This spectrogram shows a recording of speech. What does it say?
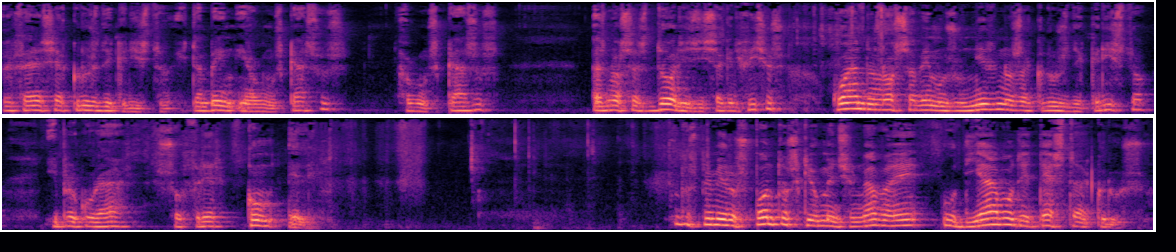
refere-se à cruz de Cristo e também, em alguns casos, alguns casos, as nossas dores e sacrifícios quando nós sabemos unir-nos à cruz de Cristo e procurar sofrer com Ele. Um dos primeiros pontos que eu mencionava é o diabo detesta a cruz.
